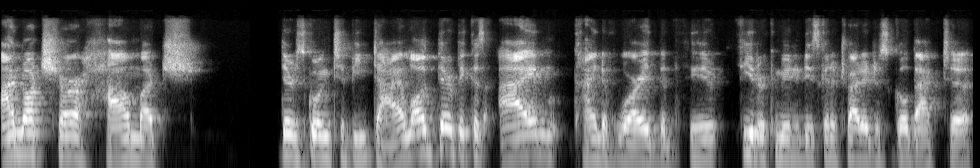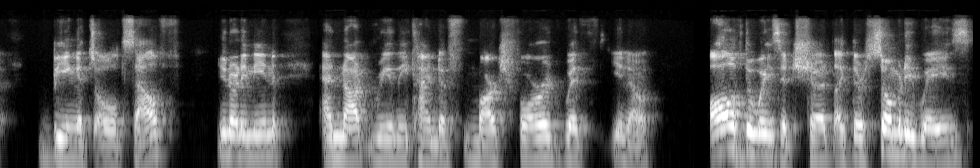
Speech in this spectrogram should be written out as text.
I'm not sure how much there's going to be dialogue there because I'm kind of worried that the theater community is going to try to just go back to being its old self. You know what I mean? And not really kind of march forward with, you know, all of the ways it should. Like there's so many ways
